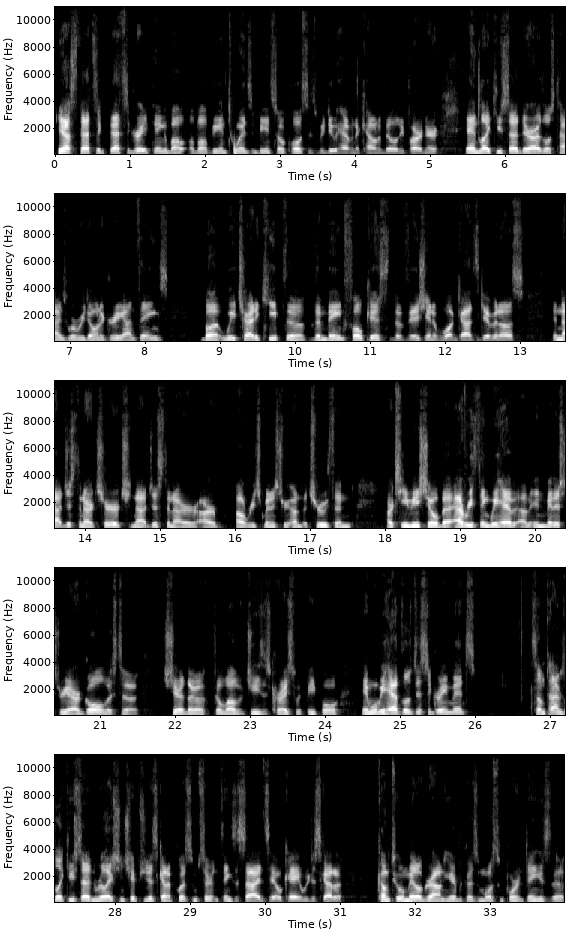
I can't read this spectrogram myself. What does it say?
yes, that's a that's a great thing about about being twins and being so close is we do have an accountability partner. And like you said, there are those times where we don't agree on things, but we try to keep the the main focus, the vision of what God's given us, and not just in our church, not just in our our outreach ministry, hunt the truth, and our TV show, but everything we have uh, in ministry. Our goal is to share the the love of Jesus Christ with people. And when we have those disagreements, sometimes, like you said, in relationships, you just got to put some certain things aside and say, okay, we just got to come to a middle ground here because the most important thing is to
